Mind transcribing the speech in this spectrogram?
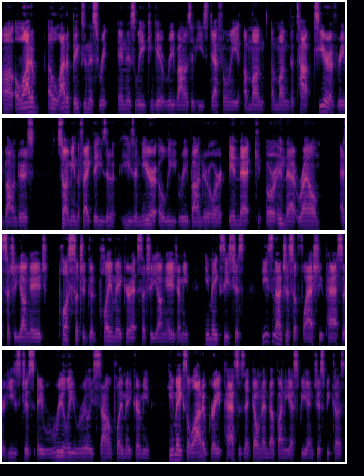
uh, a lot of a lot of bigs in this re- in this league can get rebounds, and he's definitely among among the top tier of rebounders. So I mean, the fact that he's in he's a near elite rebounder or in that or in that realm at such a young age, plus such a good playmaker at such a young age. I mean, he makes these just he's not just a flashy passer. He's just a really, really sound playmaker. I mean, he makes a lot of great passes that don't end up on ESPN just because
